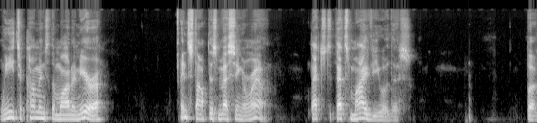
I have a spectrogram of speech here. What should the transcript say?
We need to come into the modern era and stop this messing around. That's that's my view of this. But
